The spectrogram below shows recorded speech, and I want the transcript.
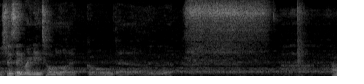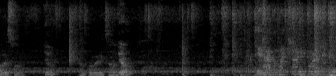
It should say reggaeton on it. Go down. Oh, this one. Yep. Uncle Reggaeton? Yep. You have a Mike Shiny part? Alright.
